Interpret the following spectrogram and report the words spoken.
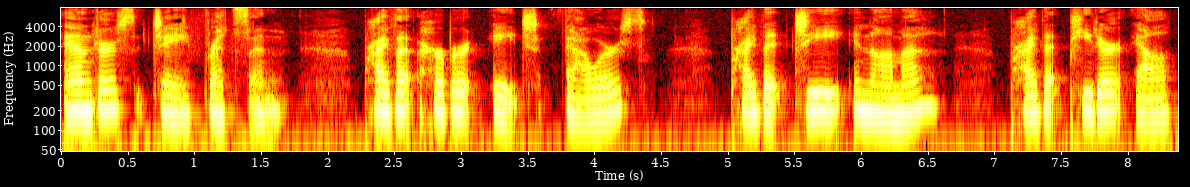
Anders J. Fredson, Private Herbert H. Fowers, Private G. Inama, Private Peter L.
